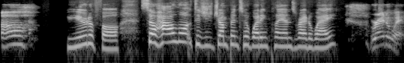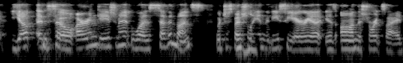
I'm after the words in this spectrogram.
Oh, Beautiful. So, how long did you jump into wedding plans right away? Right away. Yep. And so, our engagement was seven months, which, especially mm-hmm. in the DC area, is on the short side.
